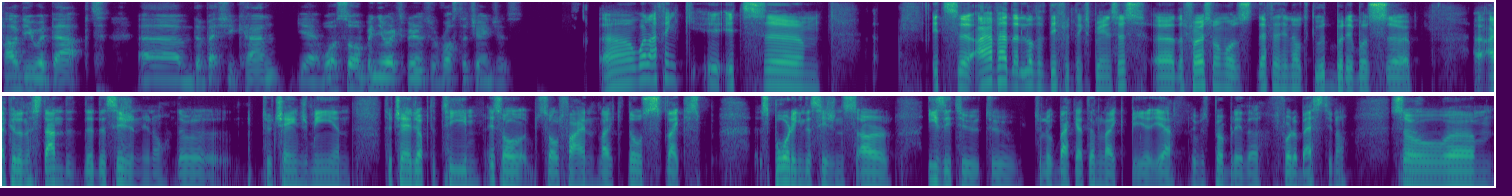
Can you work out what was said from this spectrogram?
How do you adapt um, the best you can? Yeah, what's sort of been your experience with roster changes? Uh, well, I think it's um, it's uh, I have had a lot of different experiences. Uh, the first one was definitely not good, but it was uh, I could understand the, the decision, you know, the, to change me and to change up the team. It's all it's all fine. Like those like sporting decisions are easy to to to look back at and like be yeah it was probably the for the best you know? So um,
